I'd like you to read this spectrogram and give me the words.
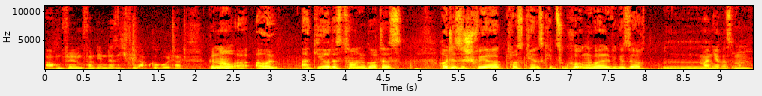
auch- auch ein Film, von dem der sich viel abgeholt hat. Genau, äh, aber Agiere des Zorn Gottes. Heute ist es schwer, Klaus Kinski zu gucken, weil, wie gesagt, Manierismen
